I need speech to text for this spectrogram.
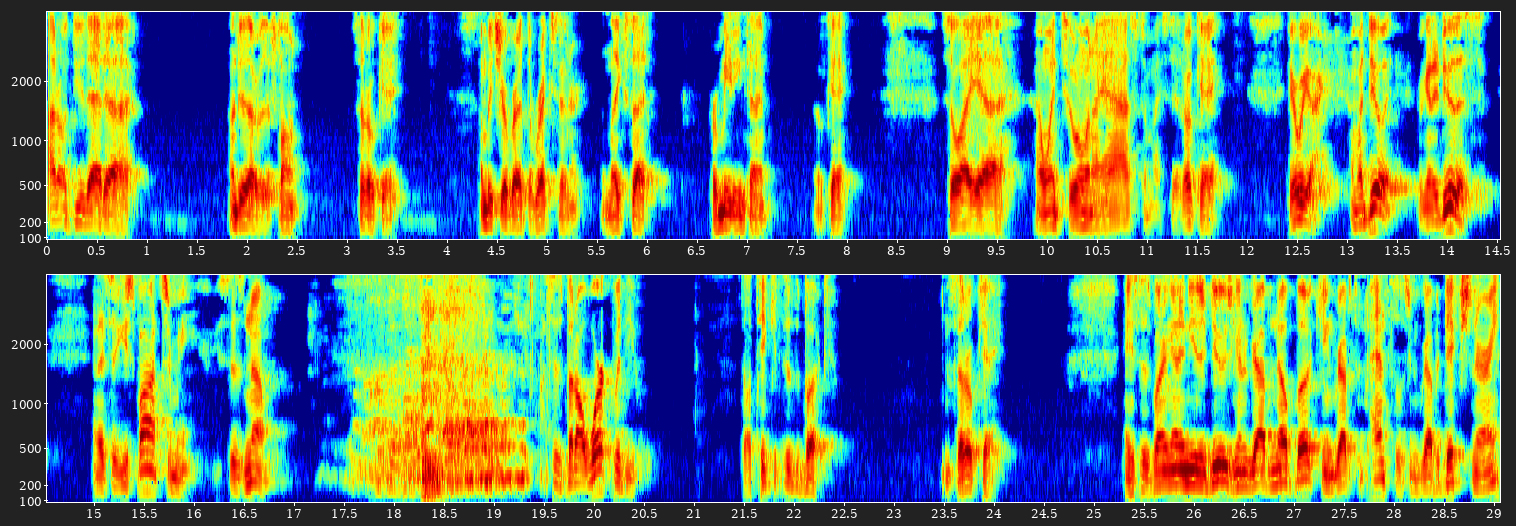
I don't do that, uh, I'll do that over the phone. I said, okay. I'll meet you over at the rec center in Lakeside for meeting time. Okay. So I, uh, I went to him and I asked him, I said, okay, here we are. I'm going to do it. We're going to do this. And I said, you sponsor me. He says, no. he says, but I'll work with you. I'll take you through the book. I said, okay. And he says, what I'm going to need to do is you're going to grab a notebook, you can grab some pencils, you can grab a dictionary,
